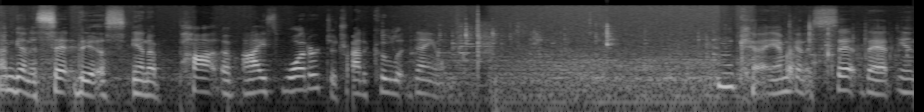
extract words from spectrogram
I'm going to set this in a pot of ice water to try to cool it down. Okay, I'm going to set that in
